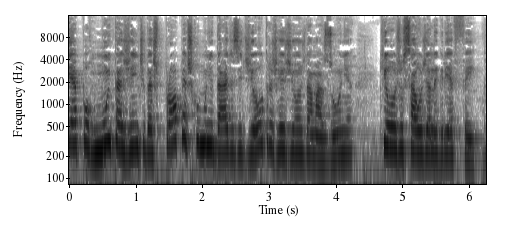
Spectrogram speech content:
E é por muita gente das próprias comunidades e de outras regiões da Amazônia que hoje o Saúde e Alegria é feito.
